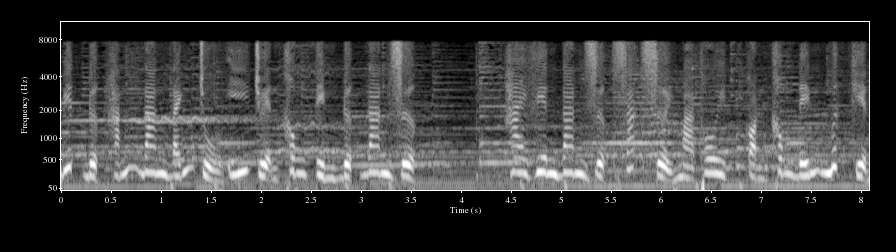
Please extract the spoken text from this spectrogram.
biết được hắn đang đánh chủ ý chuyện không tìm được đan dược. Hai viên đan dược sát sưởi mà thôi, Còn không đến mức khiển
